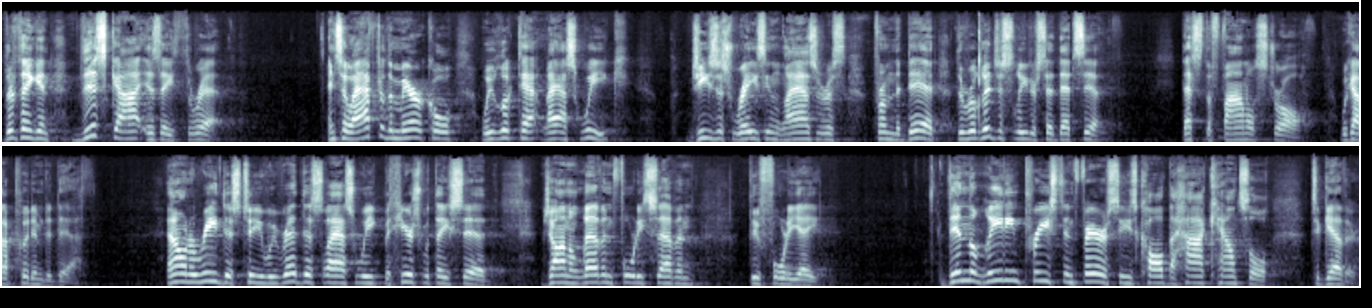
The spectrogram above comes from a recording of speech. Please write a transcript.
They're thinking, this guy is a threat. And so, after the miracle we looked at last week, Jesus raising Lazarus from the dead, the religious leader said, That's it. That's the final straw. We got to put him to death. And I want to read this to you. We read this last week, but here's what they said John 11, 47 through 48. Then the leading priests and Pharisees called the high council together.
